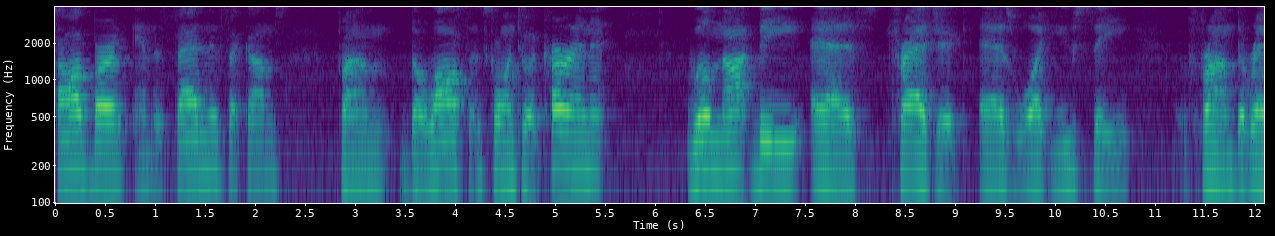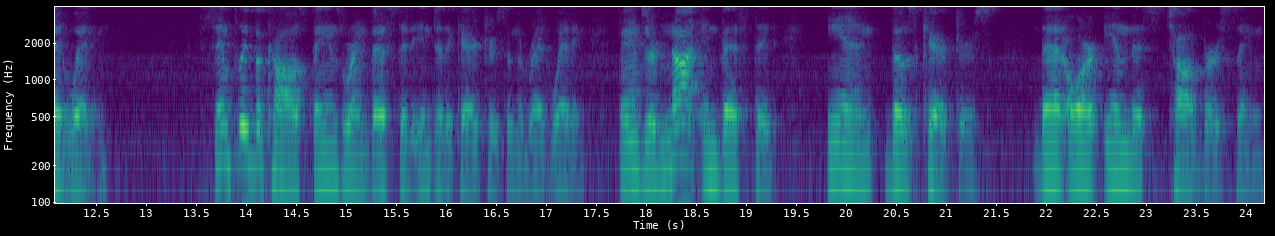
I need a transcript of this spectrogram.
childbirth and the sadness that comes from the loss that's going to occur in it will not be as tragic as what you see from the Red Wedding. Simply because fans were invested into the characters in the Red Wedding. Fans are not invested in those characters that are in this childbirth scene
